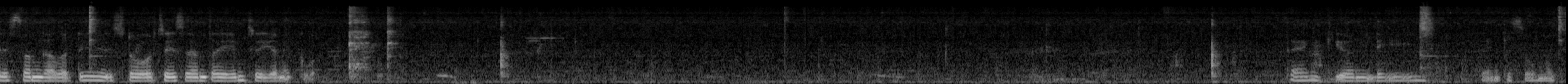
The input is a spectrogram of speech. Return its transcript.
చేస్తాను కాబట్టి స్టోర్ చేసేంత ఏం చెయ్యను ఎక్కువ. థ్యాంక్ యూ అండి థ్యాంక్ యూ సో మచ్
